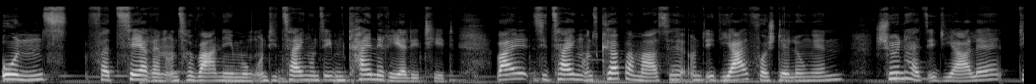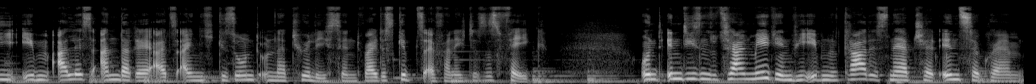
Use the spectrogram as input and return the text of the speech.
uns verzerren, unsere Wahrnehmung, und die zeigen uns eben keine Realität, weil sie zeigen uns Körpermaße und Idealvorstellungen, Schönheitsideale, die eben alles andere als eigentlich gesund und natürlich sind, weil das gibt's einfach nicht, das ist fake. Und in diesen sozialen Medien wie eben gerade Snapchat, Instagram,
